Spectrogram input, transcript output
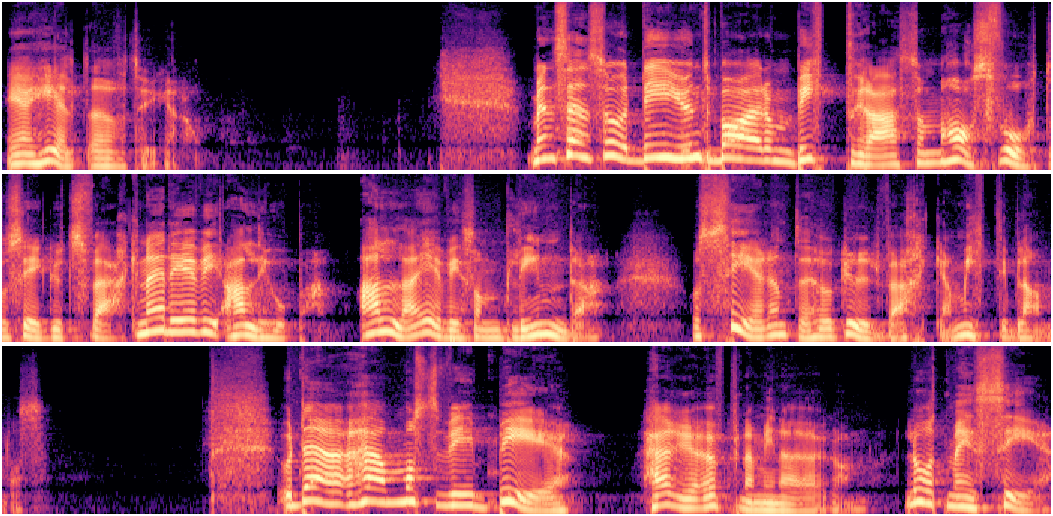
Är jag helt övertygad om. Men sen så, det är ju inte bara de bittra som har svårt att se Guds verk. Nej, det är vi allihopa. Alla är vi som blinda och ser inte hur Gud verkar mitt ibland oss. Och där, här måste vi be, Herre öppna mina ögon. Låt mig se.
